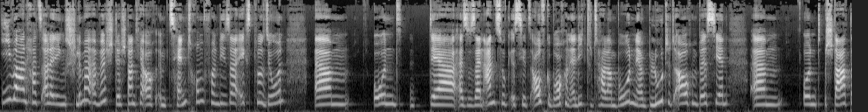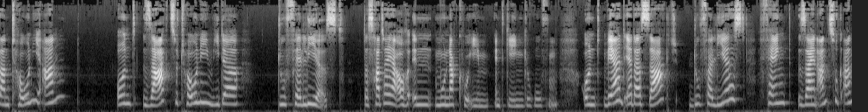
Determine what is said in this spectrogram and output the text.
Ivan hat es allerdings schlimmer erwischt. Der stand ja auch im Zentrum von dieser Explosion. Ähm, und der, also sein Anzug ist jetzt aufgebrochen. Er liegt total am Boden. Er blutet auch ein bisschen. Ähm, und starrt dann Tony an und sagt zu Tony wieder, du verlierst. Das hat er ja auch in Monaco ihm entgegengerufen. Und während er das sagt, du verlierst, fängt sein Anzug an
